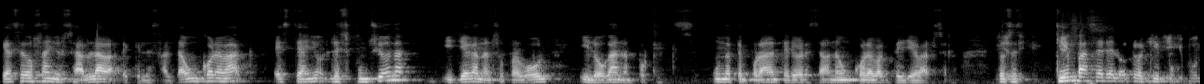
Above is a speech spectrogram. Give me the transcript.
que hace dos años se hablaba de que les faltaba un coreback, este año les funciona y llegan al Super Bowl y lo ganan, porque una temporada anterior estaban a un coreback de llevárselo. Entonces, ¿quién va a ser el otro equipo?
